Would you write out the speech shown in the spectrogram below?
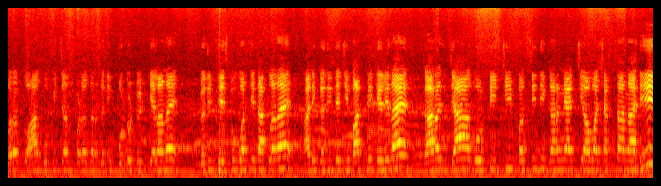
परंतु हा गोपीचंद पडळकर कधी फोटो ट्विट केला नाही कधी फेसबुक वरती टाकला नाही आणि कधी त्याची बातमी केली नाही. कारण ज्या गोष्टीची प्रसिद्धी करण्याची आवश्यकता नाही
